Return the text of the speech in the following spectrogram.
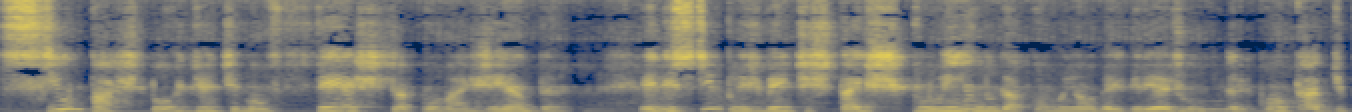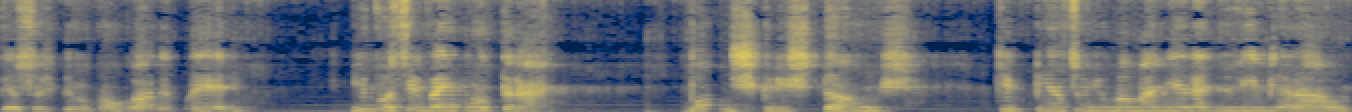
se o pastor de antemão fecha com uma agenda, ele simplesmente está excluindo da comunhão da igreja um número incontável de pessoas que não concordam com ele. E você vai encontrar bons cristãos que pensam de uma maneira liberal.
